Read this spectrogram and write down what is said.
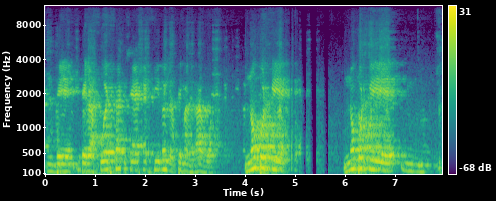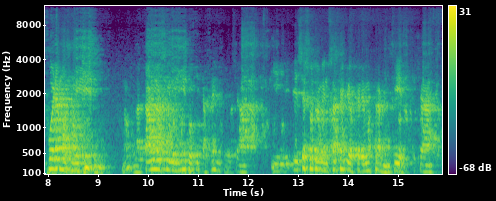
de, de la fuerza que se ha ejercido en el tema del agua no porque, no porque mm, fuéramos muchísimos, ¿no? La tabla ha sido muy poquita gente, o sea, y ese es otro mensaje que os queremos transmitir, o sea,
